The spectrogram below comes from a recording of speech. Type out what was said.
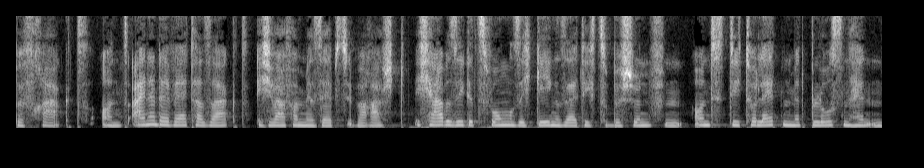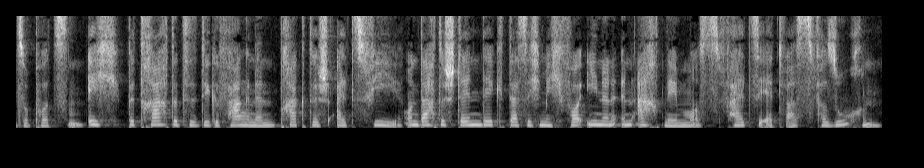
befragt und einer der Wärter sagt, ich war von mir selbst überrascht. Ich habe sie gezwungen, sich gegenseitig zu beschimpfen und die Toiletten mit bloßen Händen zu putzen. Ich betrachtete die Gefangenen praktisch als Vieh und dachte ständig, dass ich mich vor ihnen in Acht nehmen muss, falls sie etwas versuchen.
